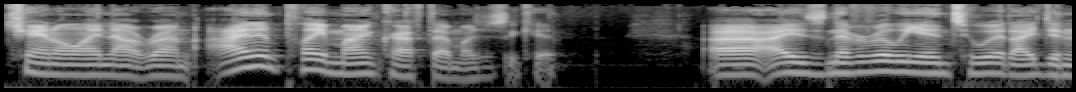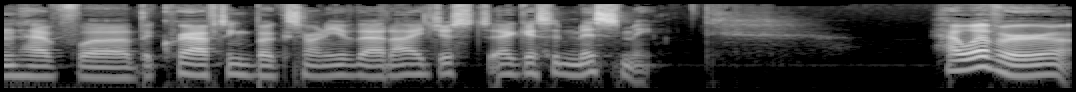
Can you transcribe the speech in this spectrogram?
channel I now run. I didn't play Minecraft that much as a kid. Uh, I was never really into it. I didn't have uh, the crafting books or any of that. I just, I guess, it missed me. However,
